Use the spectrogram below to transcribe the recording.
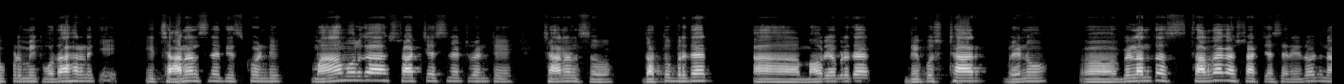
ఇప్పుడు మీకు ఉదాహరణకి ఈ ఛానల్స్నే తీసుకోండి. మామూలుగా స్టార్ట్ చేసినటువంటి channels Dattu brother Maurya brother Deepu star Venu వీళ్ళంతా సరదాగా స్టార్ట్ చేశారు. ఈ రోజున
